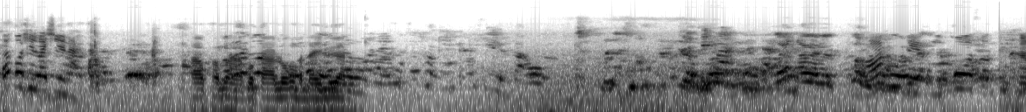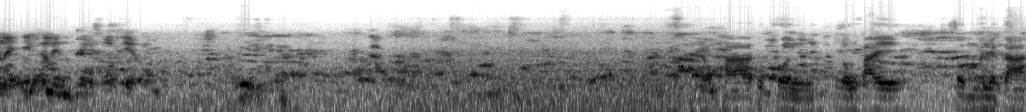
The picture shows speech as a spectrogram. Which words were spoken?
แล้วตัชินอะไรชิน่ะเอาเข้ามาบกาลงบันไดเลื่อนแล้วอะไรเราดูเด็โคตรอะไรอีกข้างหนเป็นโซเฟีย ดี๋ยวพาทุกคนลงไปชมบรรยากาศ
